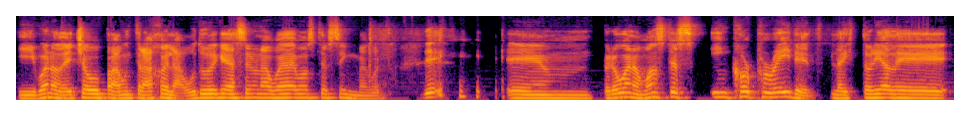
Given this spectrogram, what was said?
Y bueno, de hecho, para un trabajo de la U tuve que hacer una weá de Monster 5, me acuerdo. Em, pero bueno, Monsters Incorporated, la historia de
